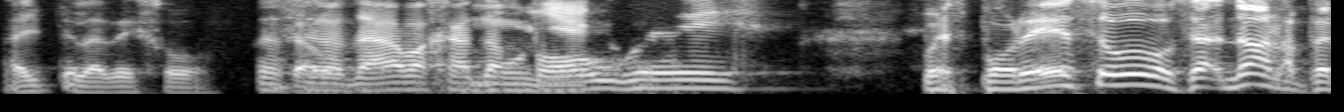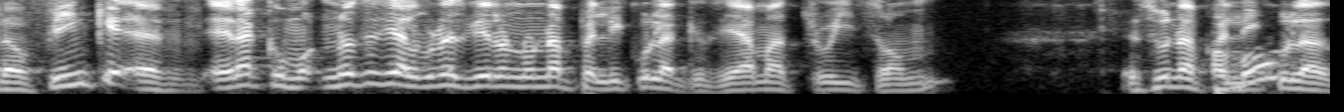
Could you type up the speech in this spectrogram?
Ahí te la dejo. Pero se Gabo. andaba bajando a. Poe, güey. Pues por eso, o sea, no, no, pero Finn que eh, era como, no sé si algunas vieron una película que se llama Threesome. Es una película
